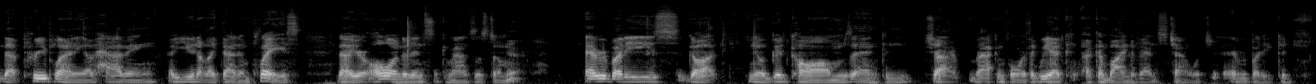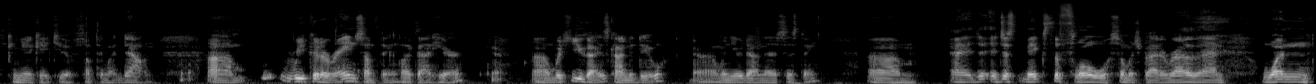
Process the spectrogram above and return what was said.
that pre-planning of having a unit like that in place now you're all under the incident command system. Yeah. everybody's got you know good comms and can chat back and forth. Like we had a combined events channel which everybody could communicate to if something went down. Um, we could arrange something like that here Yeah. um, which you guys kind of do uh, when you're down there assisting. Um, and it, it just makes the flow so much better rather than one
